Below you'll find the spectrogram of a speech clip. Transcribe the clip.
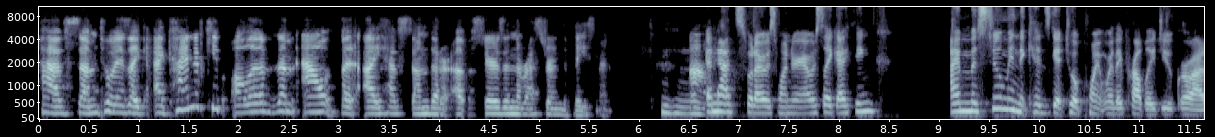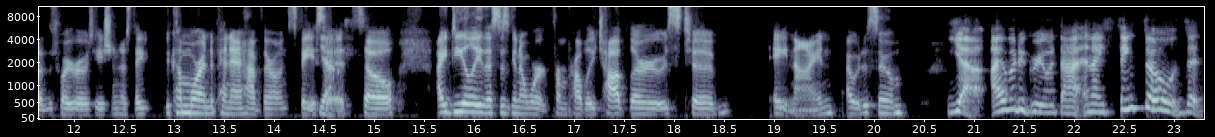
have some toys. Like I kind of keep all of them out, but I have some that are upstairs and the rest are in the basement. Mm-hmm. Um, and that's what I was wondering. I was like, I think I'm assuming that kids get to a point where they probably do grow out of the toy rotation as they become more independent and have their own spaces. Yeah. So ideally, this is going to work from probably toddlers to eight, nine, I would assume. Yeah, I would agree with that. And I think though that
